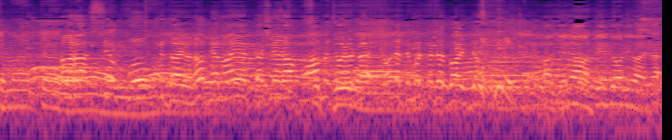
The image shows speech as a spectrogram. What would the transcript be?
တမတ်တာဟုတ်တော့စစ်ဖိုးဖြစ်သွားရောနော်ပြန်သွားရဲ့တက်ရှင်တော့ဘွားမကျော်ရတဲ့တော့လည်းတမတ်တက်တက်သွားပြီဟောကျင်းအောင်တင်းပြောနေပါလား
